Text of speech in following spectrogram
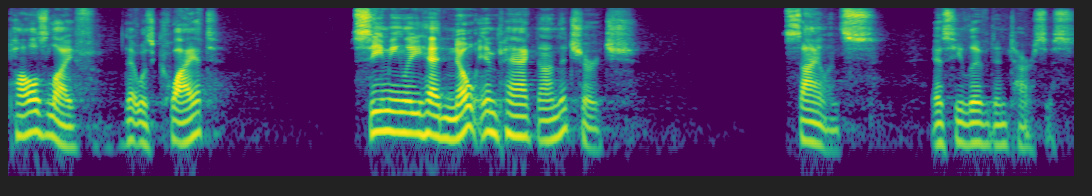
Paul's life that was quiet, seemingly had no impact on the church, silence as he lived in Tarsus.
